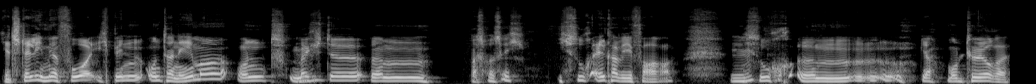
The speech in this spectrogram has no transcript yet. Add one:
Jetzt stelle ich mir vor, ich bin Unternehmer und mhm. möchte, ähm, was weiß ich, ich suche Lkw-Fahrer. Mhm. Ich suche ähm, ja, Monteure.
